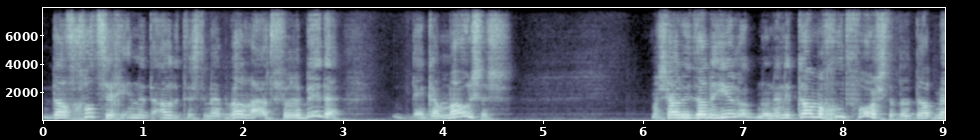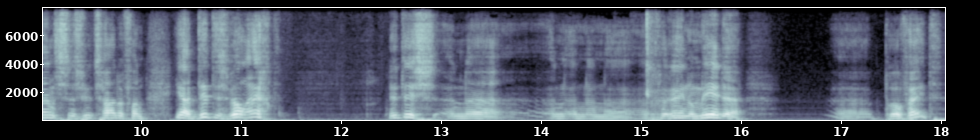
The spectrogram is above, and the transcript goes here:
dat God zich in het Oude Testament wel laat verbidden. Denk aan Mozes. Maar zou hij dan hier ook doen? En ik kan me goed voorstellen dat mensen zoiets hadden van: ja, dit is wel echt. Dit is een, uh, een, een, een, eh, gerenommeerde uh, profeet.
